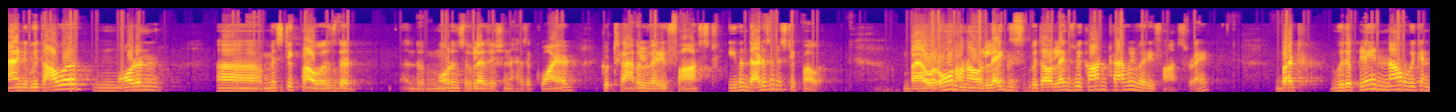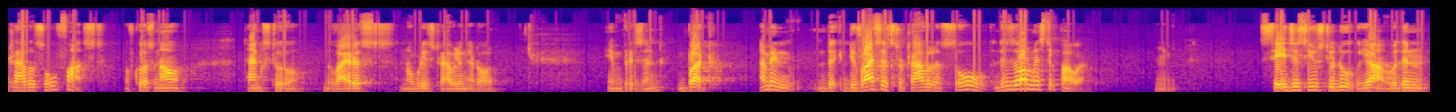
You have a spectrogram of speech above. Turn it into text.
And with our modern uh, mystic powers that the modern civilization has acquired to travel very fast. Even that is a mystic power. By our own, on our legs, with our legs, we can't travel very fast, right? But with a plane now, we can travel so fast. Of course, now, thanks to the virus, nobody is traveling at all, imprisoned. But I mean, the devices to travel are so. This is all mystic power. Hmm. Sages used to do, yeah, within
